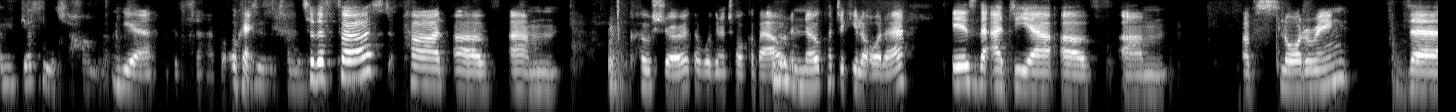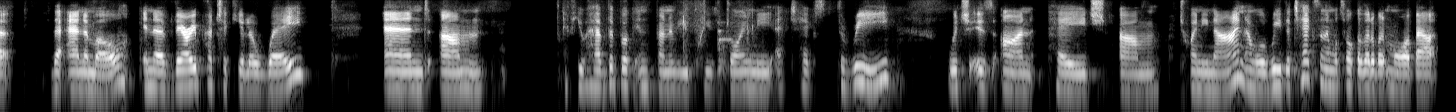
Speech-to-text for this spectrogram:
I'm guessing it's hummus. Yeah. it's shahako. Okay. This is a ton of- So the first part of um, kosher that we're going to talk about, in no particular order, is the idea of um, of slaughtering the the animal in a very particular way. And um, if you have the book in front of you, please join me at text three, which is on page um, 29. And we'll read the text and then we'll talk a little bit more about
